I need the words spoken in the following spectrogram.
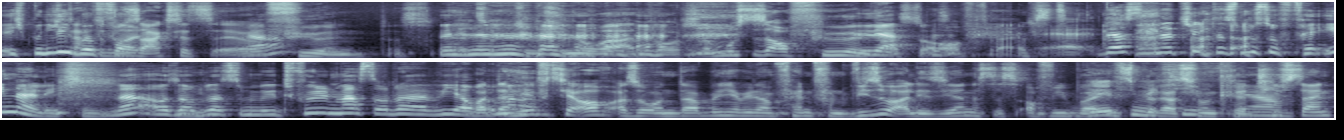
ich bin Ich dachte, liebevoll. du sagst jetzt äh, Ja? fühlen. Das wäre jetzt so eine typische Nora-Antwort. Dann musst du es auch fühlen, Ja, was du aufschreibst. Äh, Das natürlich, das musst du verinnerlichen, ne? Also ob du das mit Fühlen machst oder wie auch Mhm. Aber da immer. hilft es ja auch, also und da bin ich ja wieder ein Fan von Visualisieren, das ist auch wie bei Definitiv, Inspiration kreativ ja. sein,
